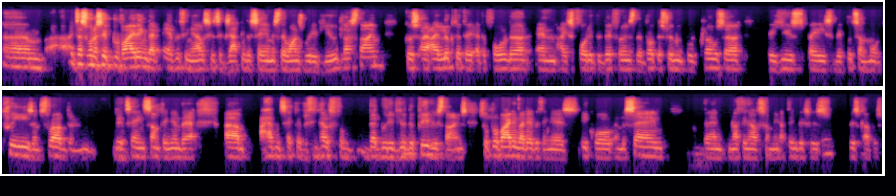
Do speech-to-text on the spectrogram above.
Um, I just want to say, providing that everything else is exactly the same as the ones we reviewed last time, because I, I looked at the at the folder and I spotted the difference. They brought the swimming pool closer. They used space. They put some more trees and shrubs, and they changed something in there. Um, I haven't checked everything else from that we reviewed the previous times. So providing that everything is equal and the same, then nothing else. I mean, I think this is this covers.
